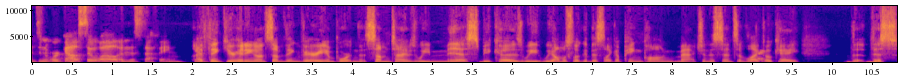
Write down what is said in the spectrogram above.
it didn't work out so well in the stuffing. Yeah. I think you're hitting on something very important that sometimes we miss because we we almost look at this like a ping pong match in the sense of like, right. okay, the, this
